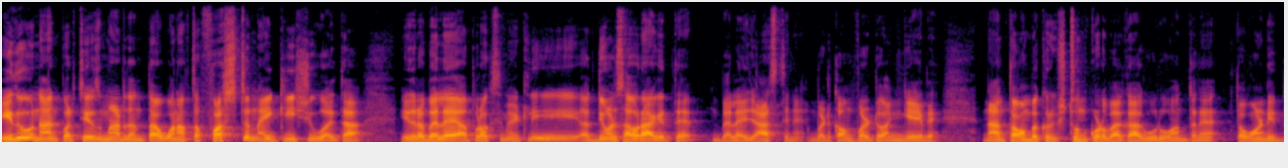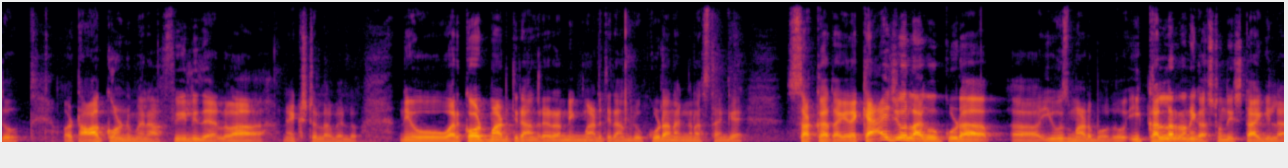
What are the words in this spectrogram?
ಇದು ನಾನು ಪರ್ಚೇಸ್ ಮಾಡಿದಂಥ one of the first Nike shoe ಆಯಿತಾ? ಇದರ ಬೆಲೆ ಅಪ್ರಾಕ್ಸಿಮೇಟ್ಲಿ ಹದಿನೇಳು ಸಾವಿರ ಆಗುತ್ತೆ. ಬೆಲೆ ಜಾಸ್ತಿನೇ ಬಟ್ ಕಂಫರ್ಟು ಹಂಗೆ ಇದೆ. ನಾನು ತೊಗೊಬೇಕು ಇಷ್ಟೊಂದು ಕೊಡಬೇಕಾ ಗುರು ಅಂತಲೇ ತೊಗೊಂಡಿದ್ದು. ಬಟ್ ಹಾಕ್ಕೊಂಡ ಮೇಲೆ ಆ ಫೀಲ್ ಇದೆ ಅಲ್ವಾ? ನೆಕ್ಸ್ಟ್ ಲೆವೆಲ್ಲು ನೀವು ವರ್ಕೌಟ್ ಮಾಡ್ತೀರಾ ಅಂದರೆ ರನ್ನಿಂಗ್ ಮಾಡ್ತೀರಾ ಅಂದರೂ ಕೂಡ ನಂಗೆ ಅನ್ನಿಸ್ದಂಗೆ ಸಖತ್ತಾಗಿದೆ. ಕ್ಯಾಶುವಲ್ ಆಗೂ ಕೂಡ ಯೂಸ್ ಮಾಡ್ಬೋದು. ಈ ಕಲರ್ ನನಗೆ ಅಷ್ಟೊಂದು ಇಷ್ಟ ಆಗಿಲ್ಲ.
